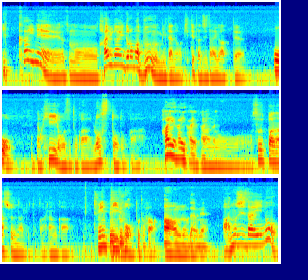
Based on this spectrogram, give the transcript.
一回ねその海外ドラマブームみたいなのが来てた時代があって。おう。なんかヒーローズとかロストとか、はいはいはいはい、あはい、のースーパーナショナルとかなんか24とか。か。ああもうだよね。あの時代の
